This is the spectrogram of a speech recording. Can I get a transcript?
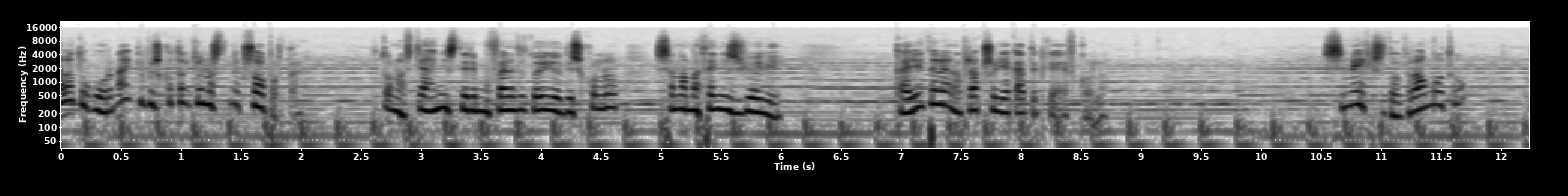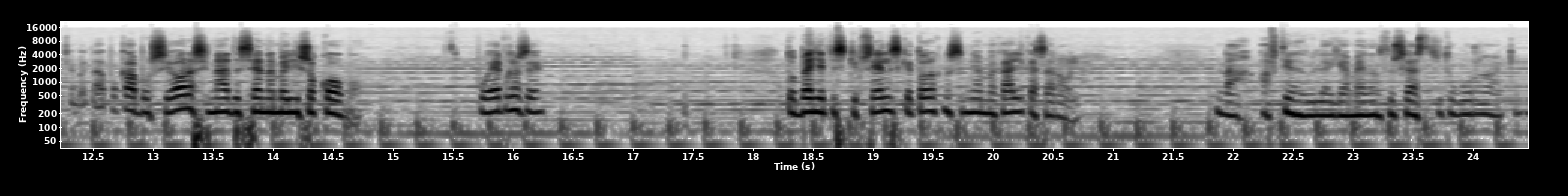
Αλλά το γουρνάκι βρισκόταν κιόλας στην εξώπορτα. Το να φτιάχνεις τυρί μου φαίνεται το ίδιο δύσκολο σαν να μαθαίνεις βιολί. Καλύτερα να ψάξω για κάτι πιο εύκολο. Συνέχισε τον δρόμο του και μετά από κάμποση ώρα συνάντησε ένα μελισσοκόμο που έβγαζε τον μπέλι από τι κυψέλε και το έχνε σε μια μεγάλη κατσαρόλα. Να, αυτή είναι η δουλειά για μένα, ενθουσιάστηκε του γουρνάκι.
